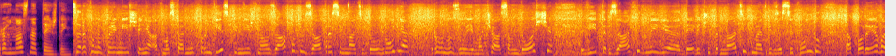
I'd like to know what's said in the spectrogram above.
Прогноз на тиждень. За рахунок переміщення атмосферних фронтів з північного заходу завтра, 17 грудня, прогнозуємо часом дощ, вітер західний 9-14 метрів за секунду та пориви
